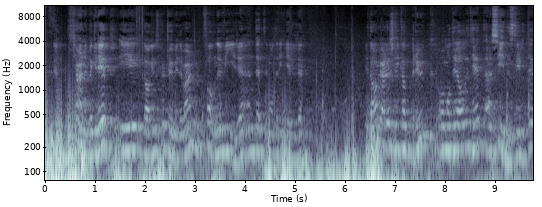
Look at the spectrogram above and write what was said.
et kjernebegrep i dagens kulturminnevern, favner videre enn dette materielle. I dag er det slik at bruk og materialitet er sidestilte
